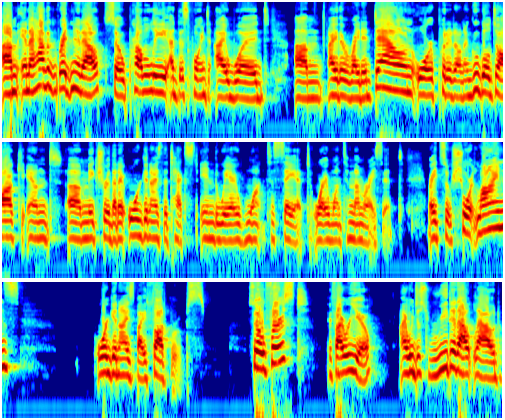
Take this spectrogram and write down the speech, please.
Um, and I haven't written it out. So probably at this point, I would um, either write it down or put it on a Google Doc and uh, make sure that I organize the text in the way I want to say it or I want to memorize it, right? So short lines organized by thought groups. So first, if I were you, I would just read it out loud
